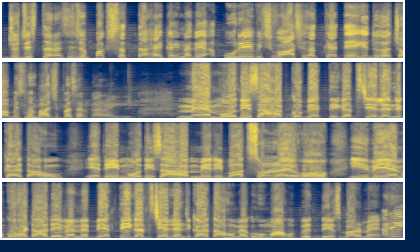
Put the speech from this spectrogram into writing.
जो जिस तरह से जो पक्ष सत्ता है कहीं ना कहीं पूरे विश्वास के साथ कहते हैं कि 2024 में भाजपा सरकार आएगी? मैं मोदी साहब को व्यक्तिगत चैलेंज करता हूँ। यदि मोदी साहब मेरी बात सुन रहे हो ईवीएम को हटा दे में मैं व्यक्तिगत चैलेंज करता हूँ मैं घुमा हूँ देश भर में। अरे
